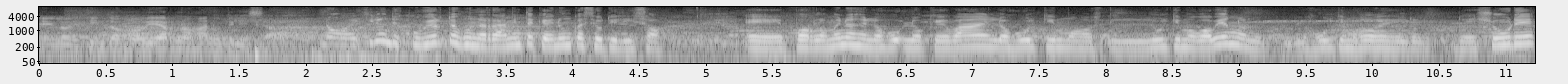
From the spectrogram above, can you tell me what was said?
en los distintos gobiernos han utilizado? No, el giro en descubierto es una herramienta que nunca se utilizó. Eh, por lo menos en lo, que va en los últimos, el último gobierno, los últimos dos de, de Yure,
